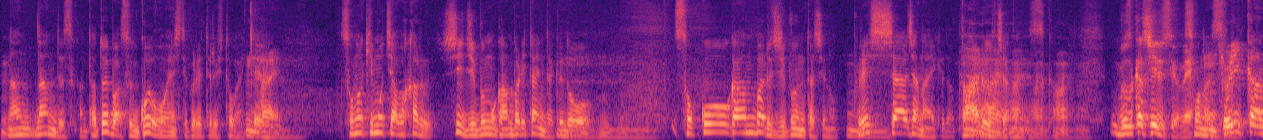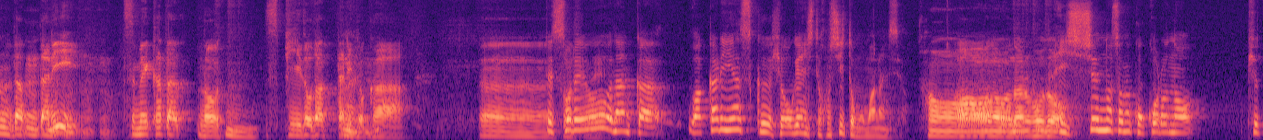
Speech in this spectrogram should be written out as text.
なんなんですか。ね例えばすごい応援してくれてる人がいて、はい。その気持ちはわかるし自分も頑張りたいんだけど、そこを頑張る自分たちのプレッシャーじゃないけど、あるじゃないですか。難しいですよね。距離感だったり、詰め方のスピードだったりとか、うんでそれうをなんか分かりやすく表現してほしいとも思わないんですよ。はあなるほど。一瞬のその心のピュッ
